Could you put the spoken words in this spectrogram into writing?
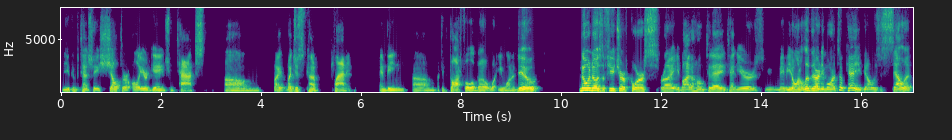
you can potentially shelter all your gains from tax um, by by just kind of planning and being, um, I think, thoughtful about what you want to do. No one knows the future, of course, right? You buy the home today, in 10 years, maybe you don't want to live there anymore. It's okay. You can always just sell it,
